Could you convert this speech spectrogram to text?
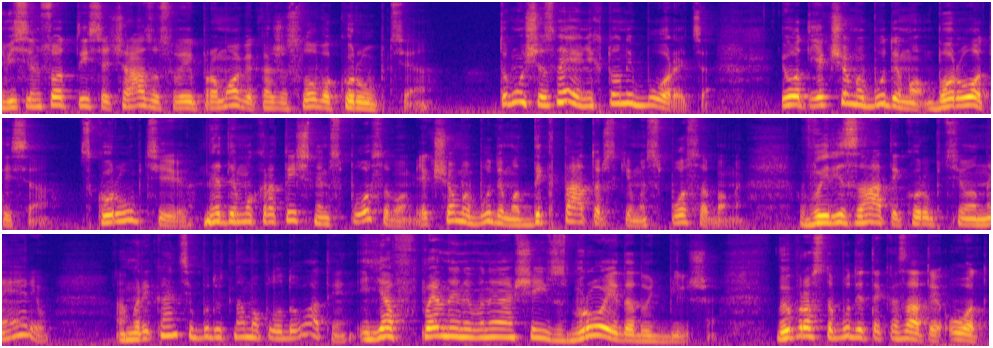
800 тисяч разів у своїй промові каже слово корупція. Тому що з нею ніхто не бореться. І от якщо ми будемо боротися з корупцією недемократичним способом, якщо ми будемо диктаторськими способами вирізати корупціонерів, американці будуть нам аплодувати. І я впевнений, вони нам ще й зброї дадуть більше. Ви просто будете казати: от,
